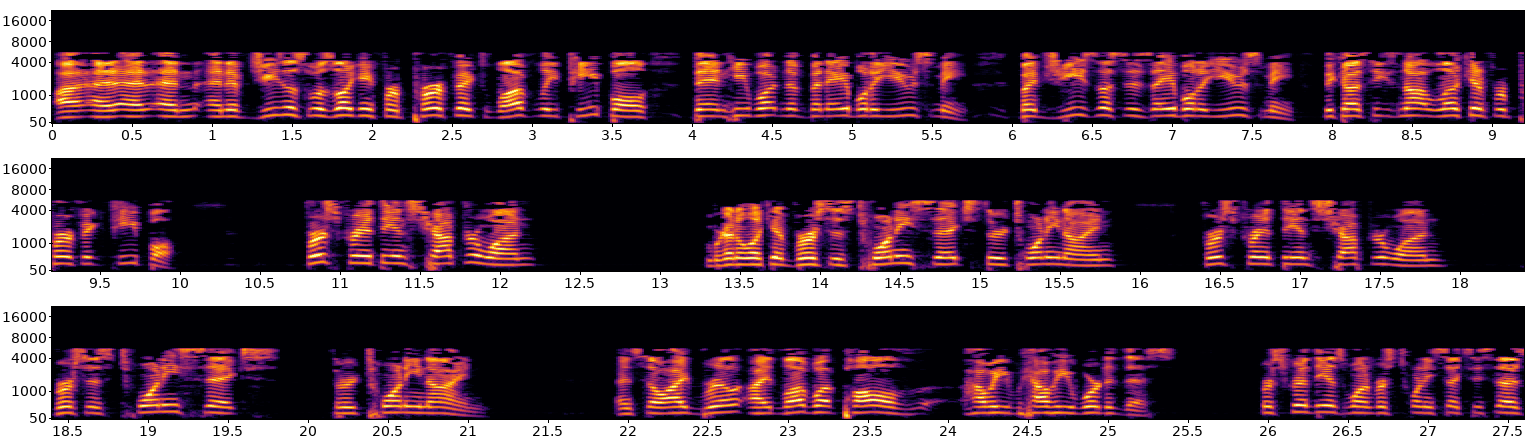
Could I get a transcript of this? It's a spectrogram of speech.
Uh, and, and, and if Jesus was looking for perfect, lovely people, then he wouldn't have been able to use me. But Jesus is able to use me because he's not looking for perfect people. 1 Corinthians chapter 1, we're going to look at verses 26 through 29. 1 Corinthians chapter 1, verses 26 through 29. And so I really, I love what Paul, how he, how he worded this. 1 Corinthians 1 verse 26, he says,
